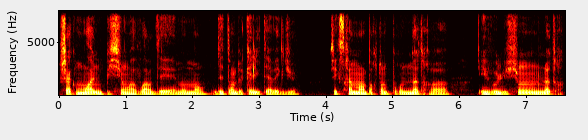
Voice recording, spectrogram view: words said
chaque mois, nous puissions avoir des moments, des temps de qualité avec Dieu. C'est extrêmement important pour notre euh, évolution, notre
